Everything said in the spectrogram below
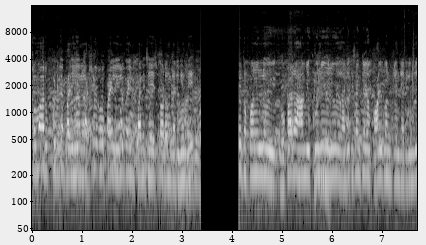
సుమారు ఇప్పటికే పదిహేను లక్షల రూపాయలు ఇల్లుపైన పని చేసుకోవడం జరిగింది. చేనేత పనులు ఉపాధి హామీ కూలీలు అధిక సంఖ్యలో పాల్గొనడం జరిగింది.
